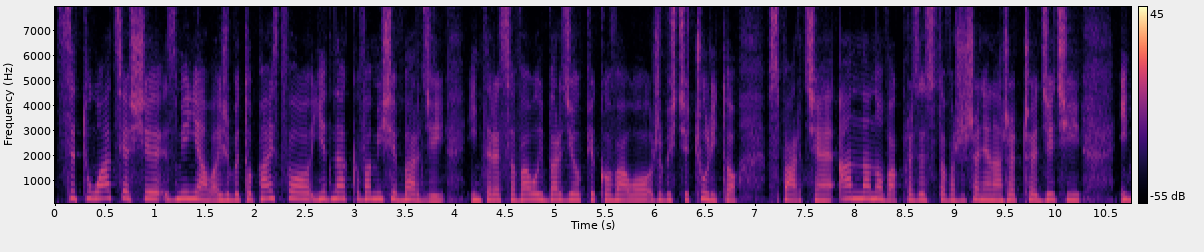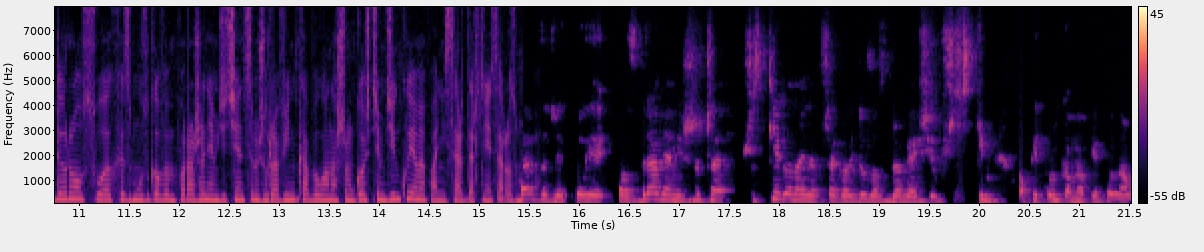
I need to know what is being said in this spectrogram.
sytuacja się zmieniała i żeby to państwo jednak wami się bardziej interesowało i bardziej opiekowało, żebyście czuli to wsparcie. Anna Nowak, prezes Stowarzyszenia na Rzecz Dzieci i Dorosłych z mózgowym porażeniem dziecięcym Żurawinka była naszym gościem. Dziękujemy pani serdecznie za rozmowę. Bardzo dziękuję, i pozdrawiam i życzę wszystkiego najlepszego i dużo zdrowia i sił wszystkim opiekunkom i opiekunom.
